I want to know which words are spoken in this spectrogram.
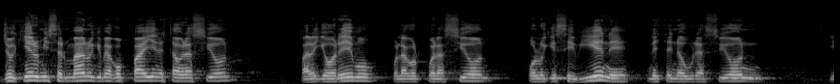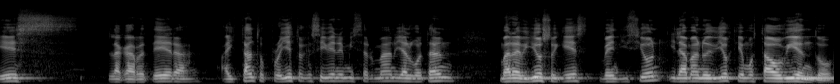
Yo quiero, mis hermanos, que me acompañen en esta oración para que oremos por la corporación, por lo que se viene en esta inauguración, que es la carretera. Hay tantos proyectos que se vienen, mis hermanos, y algo tan maravilloso que es bendición y la mano de Dios que hemos estado viendo.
